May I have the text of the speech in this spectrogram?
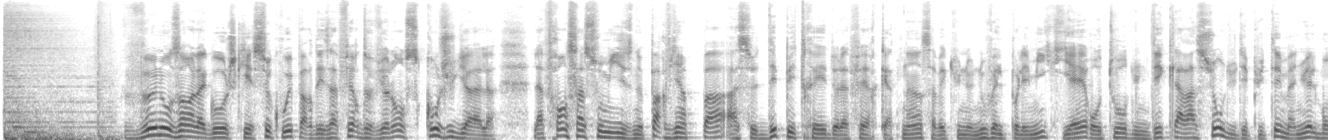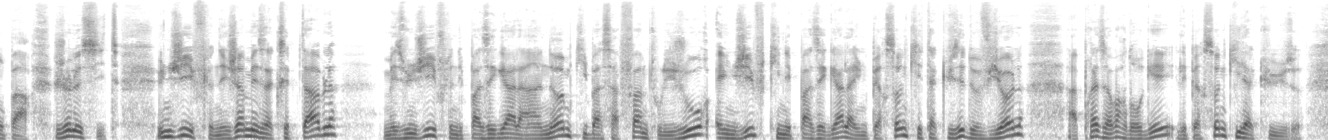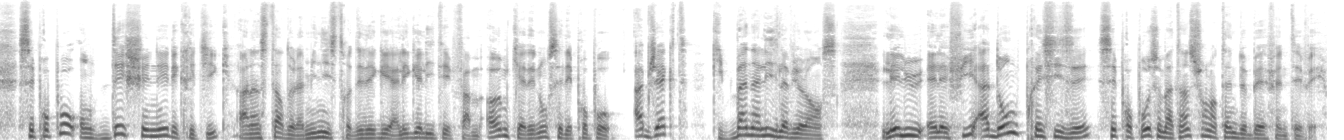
Venons-en à la gauche qui est secouée par des affaires de violence conjugale. La France insoumise ne parvient pas à se dépêtrer de l'affaire Quatennens avec une nouvelle polémique hier autour d'une déclaration du député Manuel Bompard. Je le cite. Une gifle n'est jamais acceptable, mais une gifle n'est pas égale à un homme qui bat sa femme tous les jours et une gifle qui n'est pas égale à une personne qui est accusée de viol après avoir drogué les personnes qui l'accusent. Ces propos ont déchaîné les critiques, à l'instar de la ministre déléguée à l'égalité femmes-hommes qui a dénoncé des propos abjects qui banalisent la violence. L'élu LFI a donc précisé ses propos ce matin sur l'antenne de BFN TV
